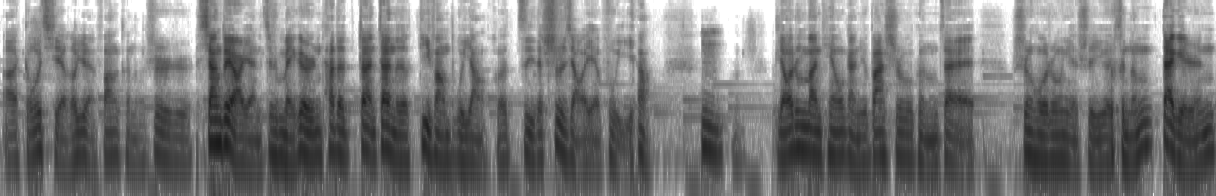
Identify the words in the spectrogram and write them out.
啊，苟且和远方可能是相对而言的，就是每个人他的站站的地方不一样，和自己的视角也不一样。嗯，聊这么半天，我感觉巴师傅可能在生活中也是一个很能带给人。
